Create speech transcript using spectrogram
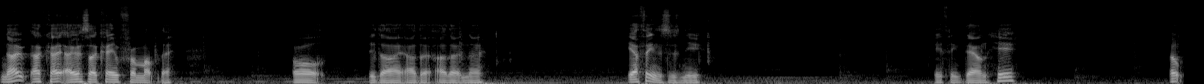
No? Okay, I guess I came from up there. Or did I? I don't, I don't know. Yeah, I think this is new. Anything down here? Oh,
